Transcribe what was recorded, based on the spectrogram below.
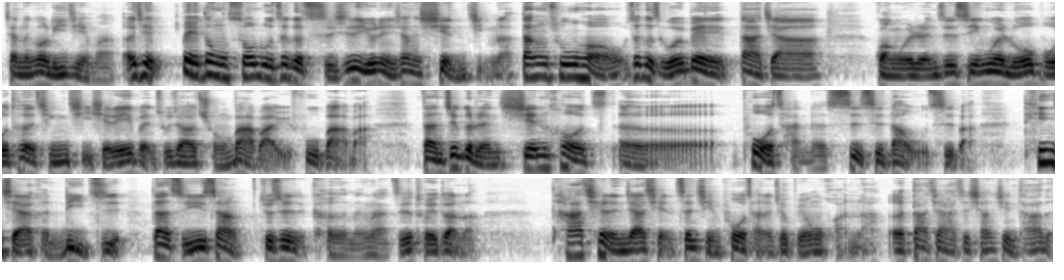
这样能够理解吗？而且“被动收入”这个词其实有点像陷阱了。当初哈，这个只会被大家广为人知，是因为罗伯特清崎写了一本书叫《穷爸爸与富爸爸》，但这个人先后呃破产了四次到五次吧，听起来很励志，但实际上就是可能啦，只是推断了，他欠人家钱，申请破产了就不用还了，而大家还是相信他的。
